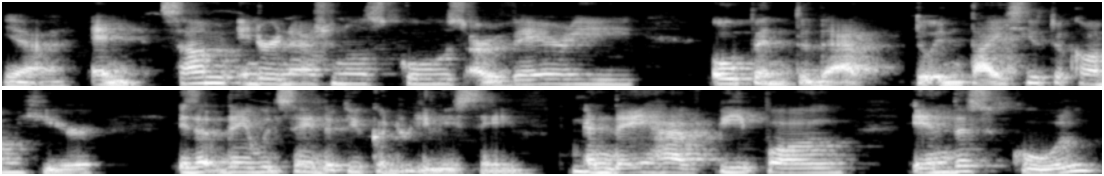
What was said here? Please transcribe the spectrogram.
Yeah. And some international schools are very open to that to entice you to come here is that they would say that you could really save. Mm-hmm. And they have people in the school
